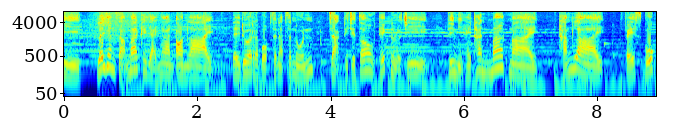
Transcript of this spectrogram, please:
ดี และยังสามารถขยายงานออนไลน์ ได้ด้วยระบบสนับสนุนจากดิจิทัลเทคโนโลยีที่มีให้ท่านมากมาย ทั้ง Line Facebook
